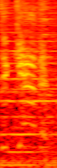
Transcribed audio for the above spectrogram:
together!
